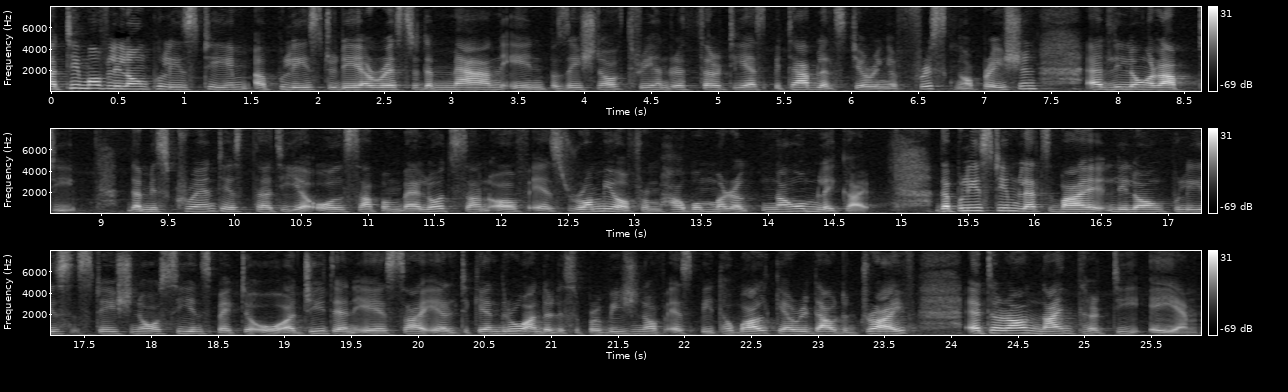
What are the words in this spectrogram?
A team of Lilong police team, uh, police today arrested a man in possession of 330 SP tablets during a frisking operation at Lilong Arapti. The miscreant is 30-year-old Sapam Belot, son of S. Romeo from Haubom Ngangom Lekai. The police team led by Lilong Police Station OC Inspector O. Ajit and ASI L. Tikendro under the supervision of SP Thoubal carried out a drive at around 9.30 a.m.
